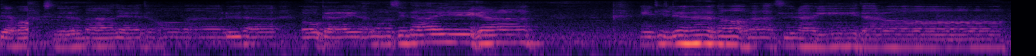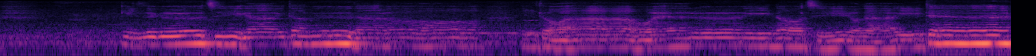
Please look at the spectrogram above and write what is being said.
ても死ぬまで止まるな誤解などしないが生きるのは辛いだろう傷口が痛むだろう人は燃える命を抱いて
